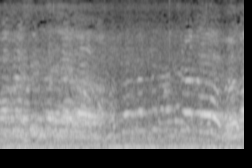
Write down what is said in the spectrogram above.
കോൺഗ്രസിൻ പ്രതിഷേധം ആരാണ് നരേന്ദ്രമോദി ആരാണ് നരേന്ദ്രമോദി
